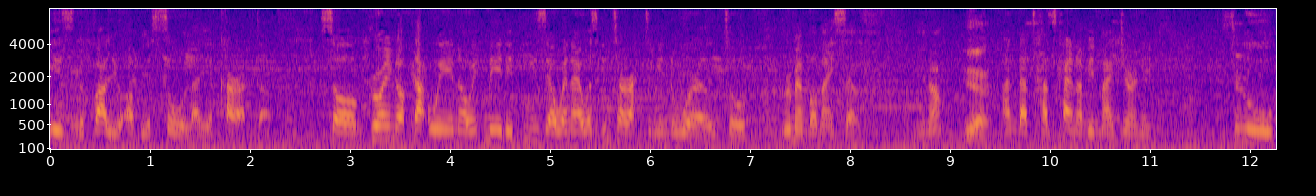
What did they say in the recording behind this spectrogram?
is the value of your soul and your character. So growing up that way, you know, it made it easier when I was interacting in the world to remember myself. You know Yeah. and that has kind of been my journey through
